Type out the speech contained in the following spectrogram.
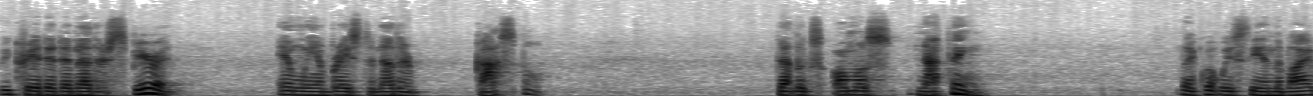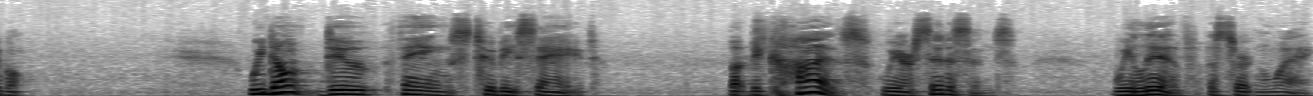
We created another spirit and we embraced another gospel that looks almost nothing like what we see in the Bible. We don't do things to be saved, but because we are citizens, we live a certain way.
